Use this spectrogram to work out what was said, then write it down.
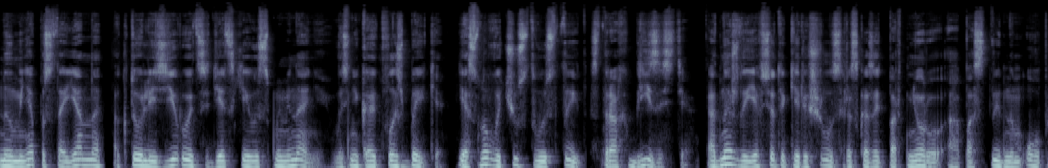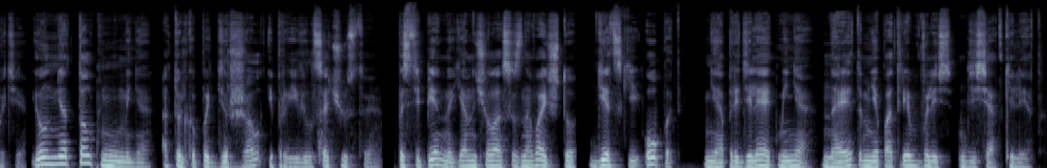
но у меня постоянно актуализируются детские воспоминания, возникают флешбеки. Я снова чувствую стыд, страх близости. Однажды я все-таки решилась рассказать партнеру о постыдном опыте, и он не оттолкнул меня, а только поддержал и проявил сочувствие. Постепенно я начала осознавать, что детский опыт не определяет меня. На это мне потребовались десятки лет.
